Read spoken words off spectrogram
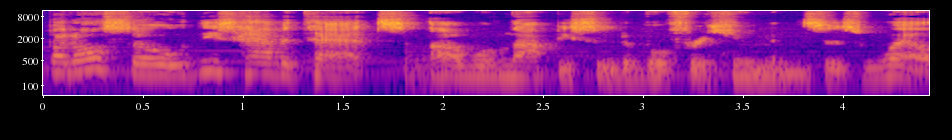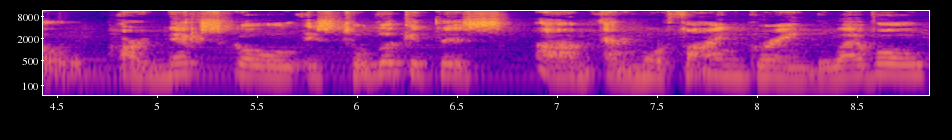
but also these habitats uh, will not be suitable for humans as well. Our next goal is to look at this um, at a more fine grained level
